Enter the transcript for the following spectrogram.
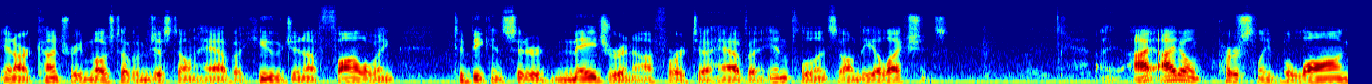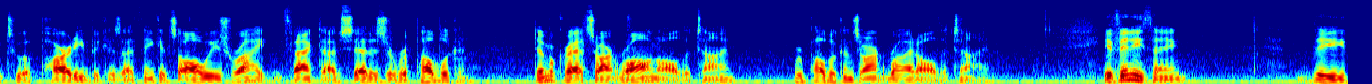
in our country. Most of them just don't have a huge enough following to be considered major enough or to have an influence on the elections. I, I, don't personally belong to a party because I think it's always right. In fact, I've said as a Republican, Democrats aren't wrong all the time, Republicans aren't right all the time. If anything, the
